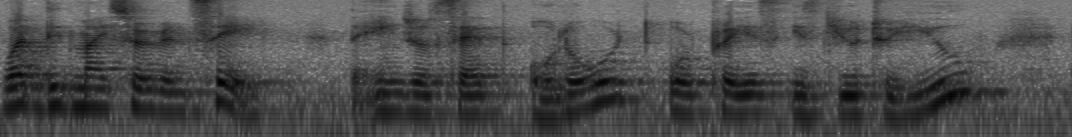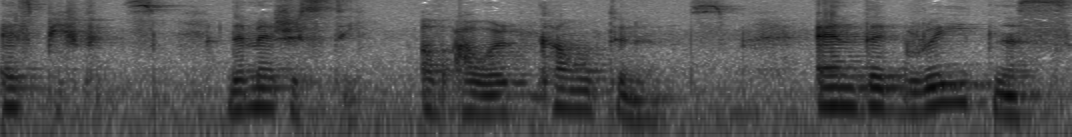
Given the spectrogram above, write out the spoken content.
What did my servant say? The angel said, O Lord, all praise is due to you as befits the majesty of our countenance and the greatness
